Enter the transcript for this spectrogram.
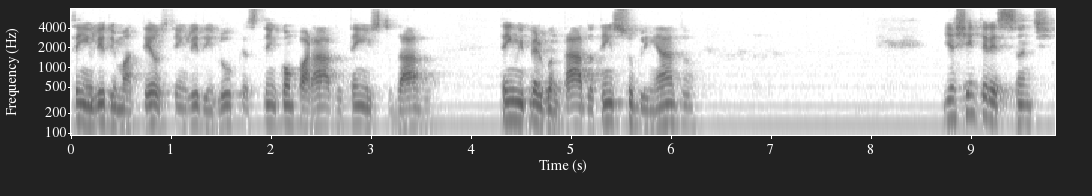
Tenho lido em Mateus, tenho lido em Lucas, tenho comparado, tenho estudado, tenho me perguntado, tenho sublinhado. E achei interessante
